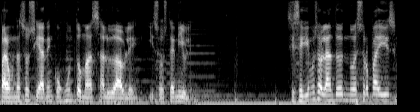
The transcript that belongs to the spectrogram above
para una sociedad en conjunto más saludable y sostenible. Si seguimos hablando de nuestro país,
